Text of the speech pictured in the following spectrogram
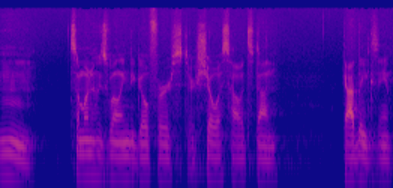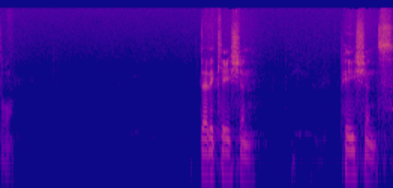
Mm, someone who's willing to go first or show us how it's done. Godly example. Dedication, patience.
